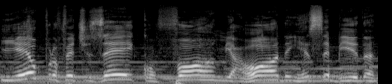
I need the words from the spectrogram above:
E eu profetizei conforme a ordem recebida,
